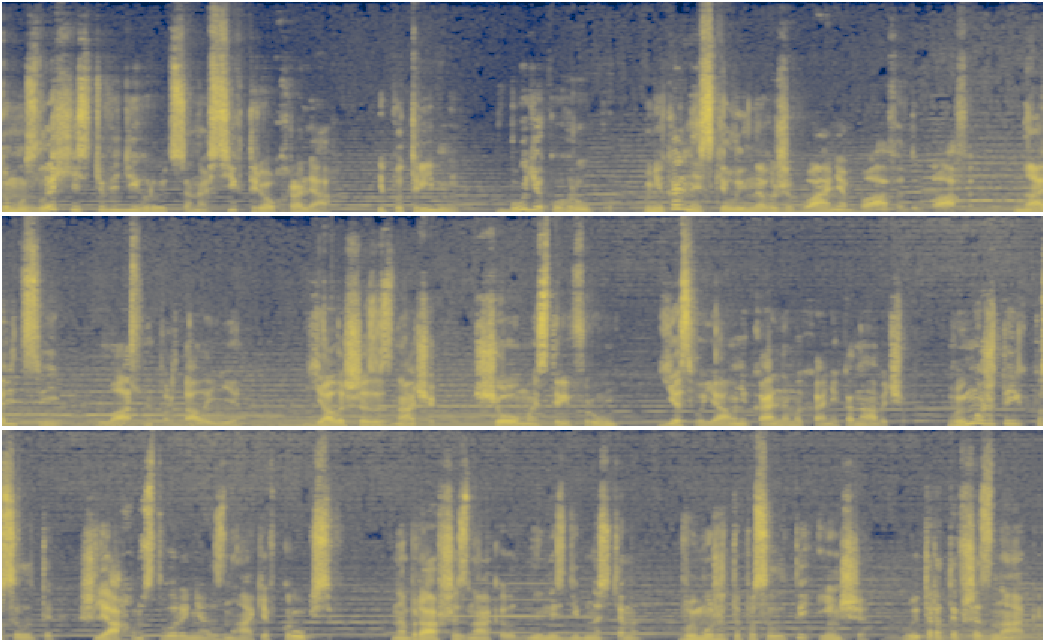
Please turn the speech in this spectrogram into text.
Тому з легкістю відігруються на всіх трьох ролях і потрібні в будь-яку групу. Унікальні скіли на виживання, бафи, дебафи, навіть свій власний портал є. Я лише зазначу, що у майстрів рун є своя унікальна механіка навичок. Ви можете їх посилити шляхом створення знаків круксів. Набравши знаки одними здібностями, ви можете посилити інші, витративши знаки.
